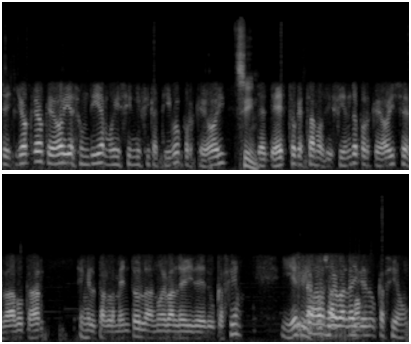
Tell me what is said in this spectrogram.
Sí, yo creo que hoy es un día muy significativo porque hoy, desde esto que estamos diciendo, porque hoy se va a votar en el Parlamento la nueva ley de educación. Y esta nueva ley de educación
